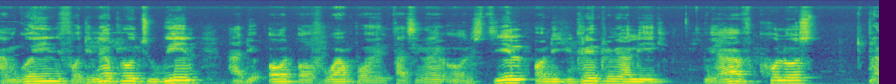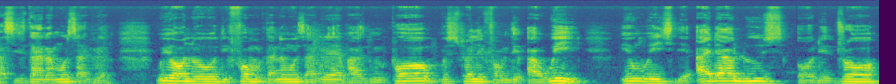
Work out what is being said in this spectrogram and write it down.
I'm going for the Dnipro to win at the odd of 1.39 odd. Still on the Ukraine Premier League, we have Kolos versus Dynamo Zagreb. We all know the form of Dynamo Zagreb has been poor, especially from the away, in which they either lose or they draw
